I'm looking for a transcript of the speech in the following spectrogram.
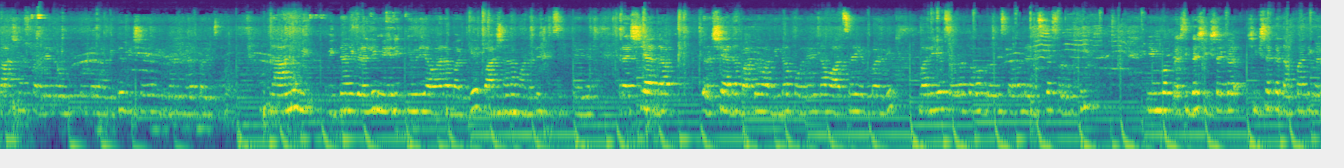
ಭಾಷಣ ಸ್ಪರ್ಧೆಯನ್ನು ಹಮ್ಮಿಕೊಳ್ಳಲಾಗಿದ್ದು ವಿಷಯ ವಿಜ್ಞಾನಿಗಳ ಪರಿಚಯ. ನಾನು ವಿಜ್ಞಾನಿಗಳಲ್ಲಿ ಮೇರಿ ಕ್ಯೂರಿ ಅವರ ಬಗ್ಗೆ ಭಾಷಣ ಮಾಡಲು ಇಚ್ಛಿಸುತ್ತೇನೆ. ರಷ್ಯಾದ ರಷ್ಯಾದ ಭಾಗವಾಗಿದ್ದ ಪೋಲೆಂಡ್ನ ವಾಸ ಎಂಬಲ್ಲಿ ಮರಿಯ ಸೊಲಕವ ಬೋಧಿಸಲು ನಡೆಸಿದ ಸೊಳಕು ಎಂಬ ಪ್ರಸಿದ್ಧ ಶಿಕ್ಷಕ ಶಿಕ್ಷಕ ದಂಪತಿಗಳ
